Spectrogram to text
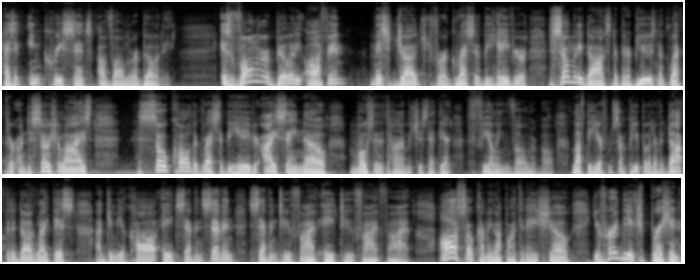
has an increased sense of vulnerability? Is vulnerability often misjudged for aggressive behavior? So many dogs that have been abused, neglected, or undersocialized so called aggressive behavior. I say no. Most of the time, it's just that they're feeling vulnerable. Love to hear from some people that have adopted a dog like this. Uh, give me a call, 877 725 8255. Also, coming up on today's show, you've heard the expression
